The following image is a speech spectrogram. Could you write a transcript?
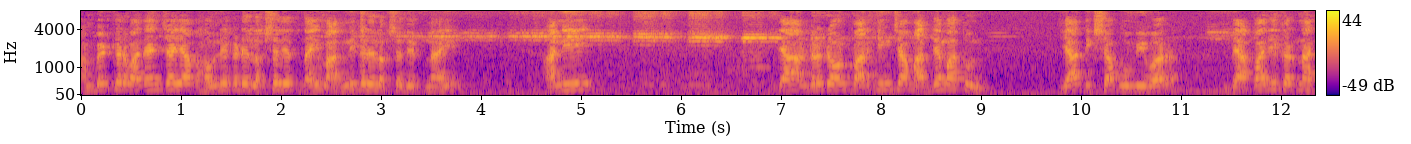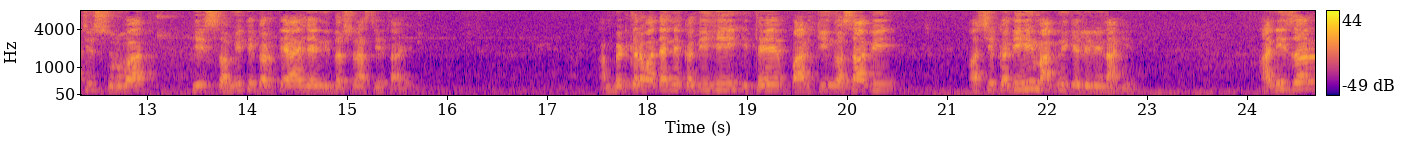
आंबेडकरवाद्यांच्या या भावनेकडे लक्ष देत नाही मागणीकडे लक्ष देत नाही आणि त्या अंडरग्राऊंड पार्किंगच्या माध्यमातून या दीक्षाभूमीवर व्यापारीकरणाची सुरुवात ही समिती करते आहे हे निदर्शनास येत आहे. आंबेडकरवाद्यांनी कधीही इथे पार्किंग असावी अशी कधीही मागणी केलेली नाही. आणि जर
